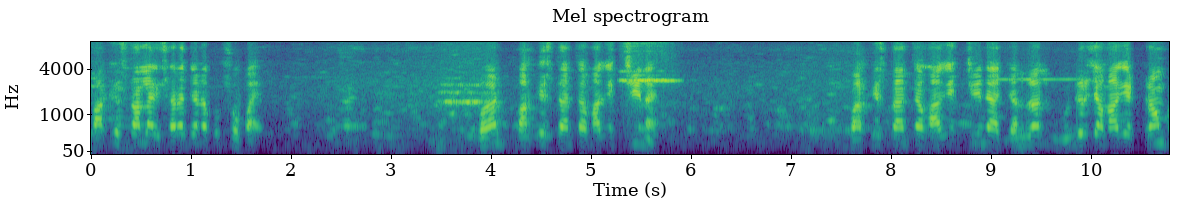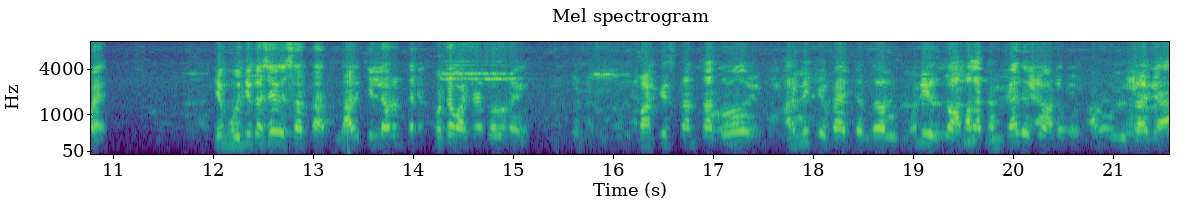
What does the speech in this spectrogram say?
पाकिस्तानला इशारा देणं खूप सोपं आहे. पण पाकिस्तानच्या मागे चीन आहे. पाकिस्तानच्या मागे चीन आहे. जनरल मुनीरच्या मागे ट्रम्प आहे. हे मोदी कसे विसरतात? लाल किल्ल्यावरून त्यांनी खोटं भाषण करू नये. पाकिस्तानचा जो आर्मी चीफ आहे जनरल मुनीर जो आम्हाला धमक्या देतो अणु युद्धाच्या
